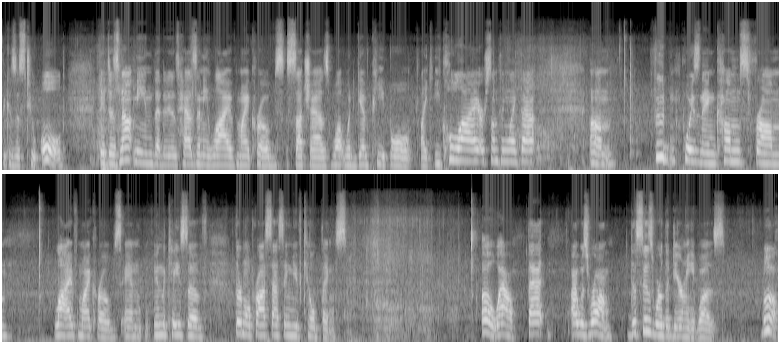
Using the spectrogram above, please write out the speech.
because it's too old, it does not mean that it is, has any live microbes such as what would give people like E. coli or something like that. Um, food poisoning comes from live microbes and in the case of thermal processing, you've killed things. Oh, wow. That, I was wrong. This is where the deer meat was. Ugh.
